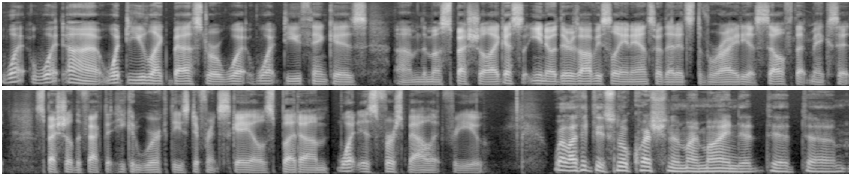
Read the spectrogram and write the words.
what what uh, what do you like best, or what what do you think is um, the most special? I guess you know there's obviously an answer that it's the variety itself that makes it special. The fact that he could work these different scales, but um, what is first ballot for you? Well, I think there's no question in my mind that that um,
